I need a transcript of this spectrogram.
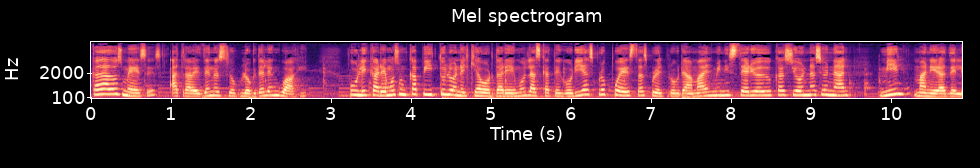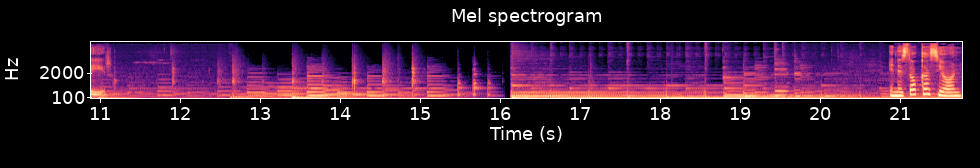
Cada dos meses, a través de nuestro blog de lenguaje, publicaremos un capítulo en el que abordaremos las categorías propuestas por el programa del Ministerio de Educación Nacional Mil Maneras de Leer. En esta ocasión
